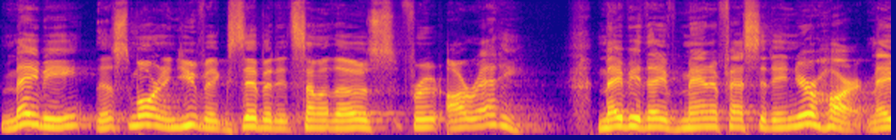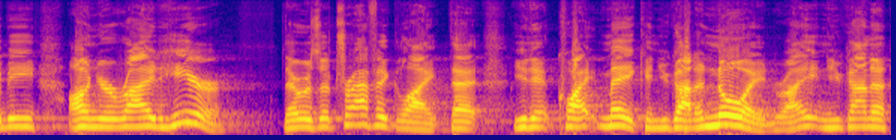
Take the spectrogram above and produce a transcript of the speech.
Maybe this morning you've exhibited some of those fruit already. Maybe they've manifested in your heart. Maybe on your ride here, there was a traffic light that you didn't quite make and you got annoyed, right? And you kind of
